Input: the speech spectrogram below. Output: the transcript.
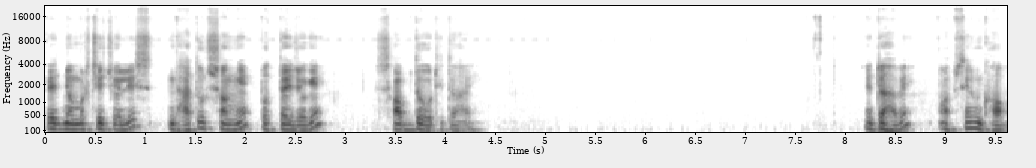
পেজ নম্বর ছেচল্লিশ, ধাতুর সঙ্গে প্রত্যয় যোগে শব্দ গঠিত হয়। এটা হবে অপশন ঘ।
